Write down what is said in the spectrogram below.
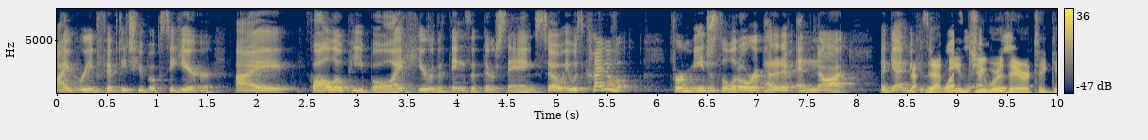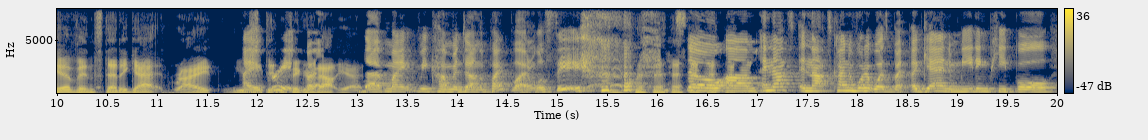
I read 52 books a year. I follow people. I hear the things that they're saying. So it was kind of for me just a little repetitive and not again because that, that means you were there to give instead of get, right? You just I agree, didn't figure it out yet. That might be coming down the pipeline. We'll see. so, um, and that's and that's kind of what it was. But again, meeting people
